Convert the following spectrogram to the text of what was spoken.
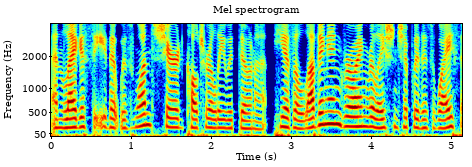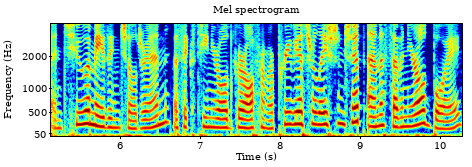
and legacy that was once shared culturally with Donut. He has a loving and growing relationship with his wife and two amazing children a 16 year old girl from a previous relationship and a 7 year old boy.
